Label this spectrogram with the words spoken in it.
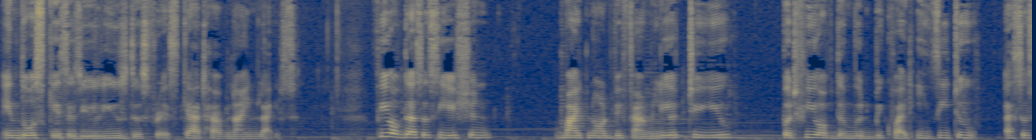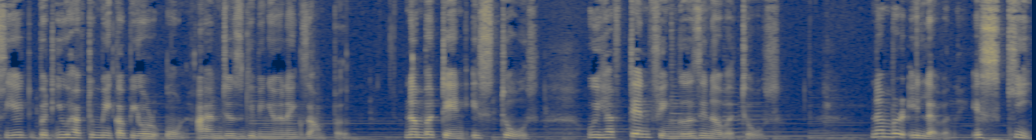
In those cases you will use this phrase cat have nine lives. Few of the association might not be familiar to you, but few of them would be quite easy to associate, but you have to make up your own. I am just giving you an example. Number 10 is toes. We have 10 fingers in our toes. Number 11 is key.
